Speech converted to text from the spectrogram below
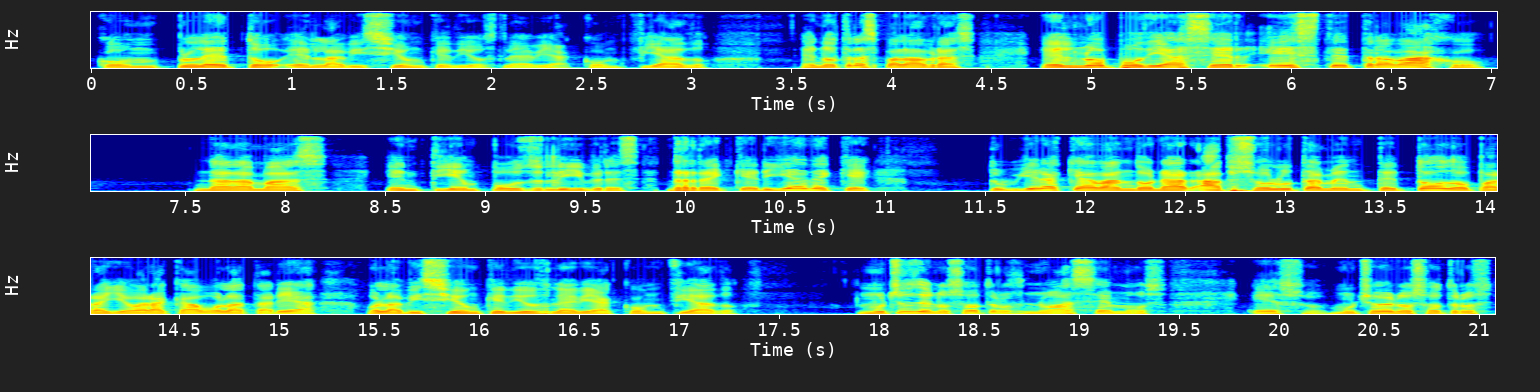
completo en la visión que Dios le había confiado. En otras palabras, él no podía hacer este trabajo nada más en tiempos libres. Requería de que tuviera que abandonar absolutamente todo para llevar a cabo la tarea o la visión que Dios le había confiado. Muchos de nosotros no hacemos eso. Muchos de nosotros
